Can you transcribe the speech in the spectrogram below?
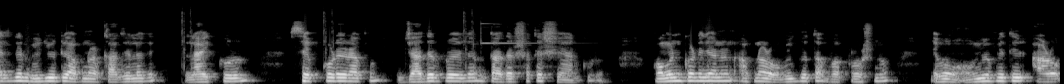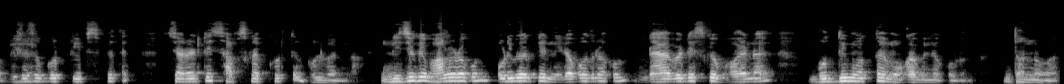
আজকের ভিডিওটি আপনার কাজে লাগে, লাইক করুন, সেভ করে রাখুন, যাদের প্রয়োজন তাদের সাথে শেয়ার করুন। কমেন্ট করে জানান আপনার অভিজ্ঞতা বা প্রশ্ন এবং হোমিওপ্যাথির আরও বিশেষজ্ঞ টিপস পেতে চ্যানেলটি সাবস্ক্রাইব করতে ভুলবেন না। নিজেকে ভালো রাখুন পরিবারকে নিরাপদ রাখুন ডায়াবেটিসকে ভয় নয় বুদ্ধিমত্তায় মোকাবিলা করুন। ধন্যবাদ।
